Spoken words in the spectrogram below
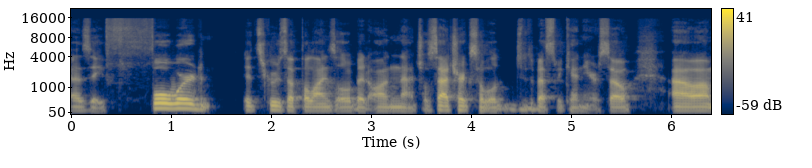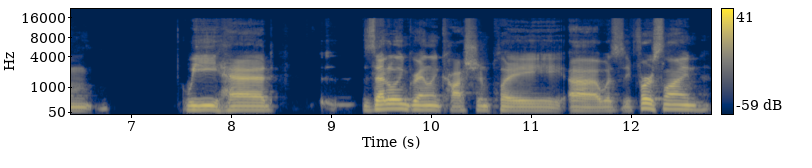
as a forward, it screws up the lines a little bit on natural stat. So we'll do the best we can here. So um, we had Zetterlund, Granlund, Kostin play uh, was the first line.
